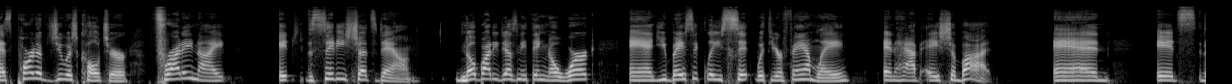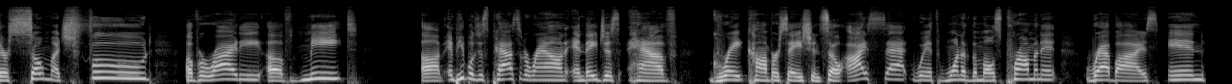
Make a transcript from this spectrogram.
as part of Jewish culture, Friday night it the city shuts down. Nobody does anything, no work, and you basically sit with your family and have a Shabbat. And it's there's so much food, a variety of meat, um, and people just pass it around and they just have great conversation. So I sat with one of the most prominent rabbis in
